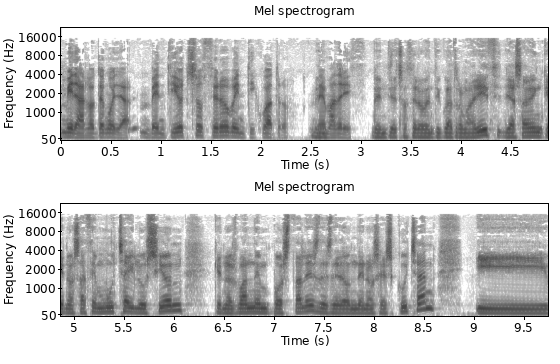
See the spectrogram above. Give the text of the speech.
mira, lo tengo ya. 28024 de Ven- Madrid. 28024 Madrid. Ya saben que nos hace mucha ilusión que nos manden postales desde donde nos escuchan y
